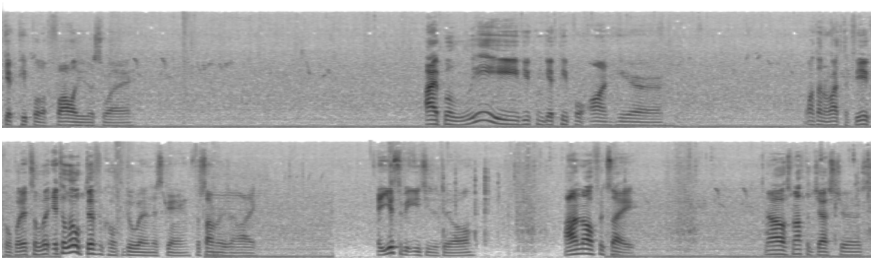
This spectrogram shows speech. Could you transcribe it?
get people to follow you this way. I believe you can get people on here. I want them to ride the vehicle, but it's a it's a little difficult to do it in this game for some reason. Like it used to be easy to do. I don't know if it's like no, it's not the gestures.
